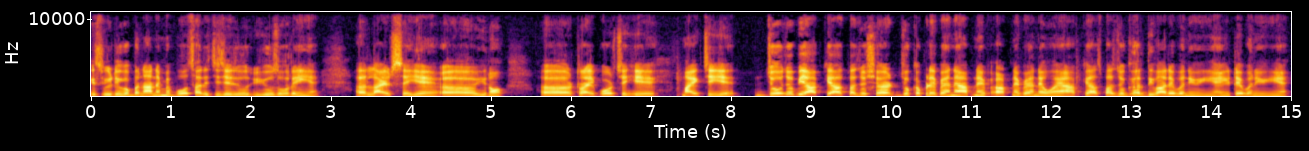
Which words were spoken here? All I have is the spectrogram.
इस वीडियो को बनाने में बहुत सारी चीज़ें यूज़ हो रही हैं। लाइट चाहिए यू नो ट्राईपोर्ड चाहिए माइक चाहिए। जो जो भी आपके आसपास जो शर्ट जो कपड़े पहने आपने आपने पहने हुए हैं, आपके आसपास जो घर दीवारें बनी हुई हैं, ईंटें बनी हुई हैं,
